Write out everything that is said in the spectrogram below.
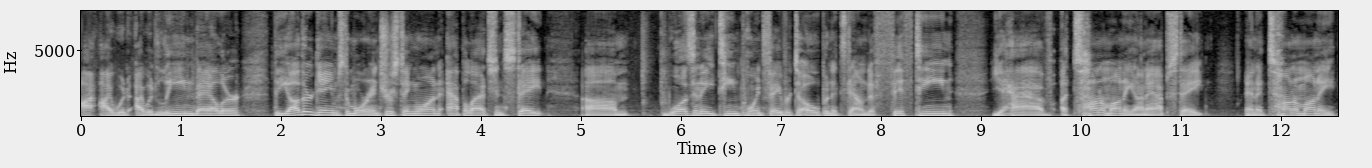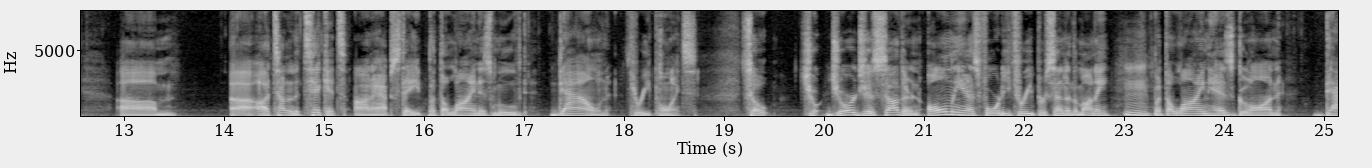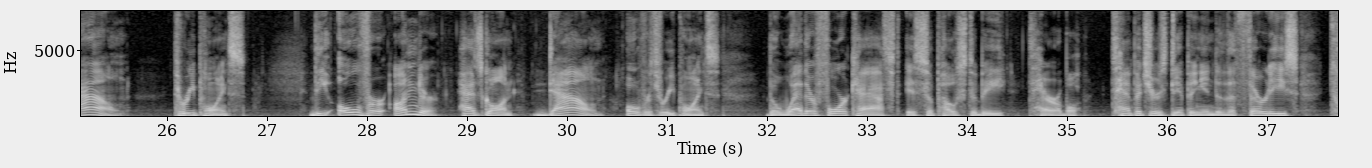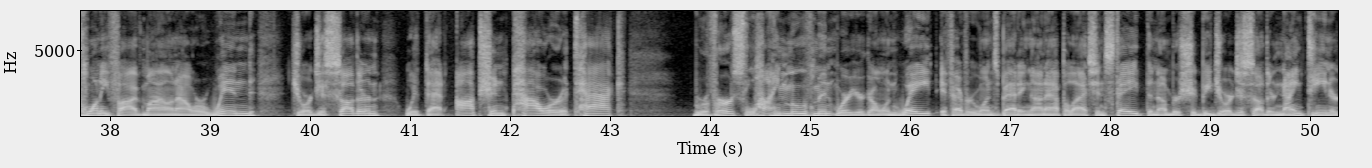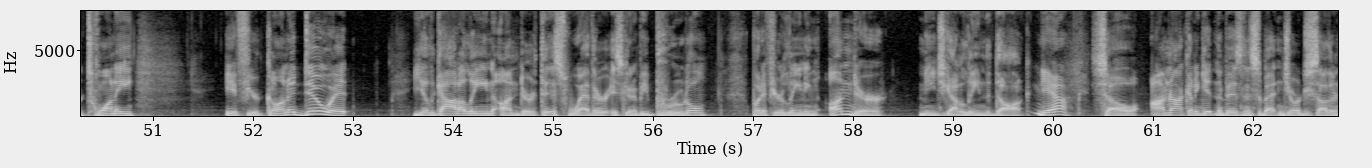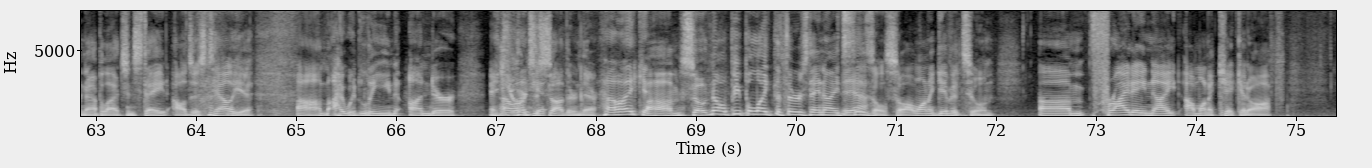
I, I would I would lean Baylor. The other game's the more interesting one. Appalachian State um, was an 18 point favorite to open. It's down to 15. You have a ton of money on App State and a ton of money um, uh, a ton of the tickets on App State, but the line has moved down three points. So Georgia Southern only has 43% of the money, but the line has gone down three points. The over under has gone down over three points. The weather forecast is supposed to be terrible. Temperatures dipping into the 30s, 25 mile an hour wind. Georgia Southern with that option power attack, reverse line movement where you're going wait. If everyone's betting on Appalachian State, the number should be Georgia Southern 19 or 20. If you're going to do it, you got to lean under. This weather is going to be brutal, but if you're leaning under, means you got to lean the dog. Yeah. So I'm not going to get in the business of betting Georgia Southern and Appalachian State. I'll just tell you, um, I would lean under and like Georgia it. Southern there. I like it. Um, so no, people like the Thursday night Yeah. sizzle, so I want to give it to them. Um, Friday night, I want to kick it off,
